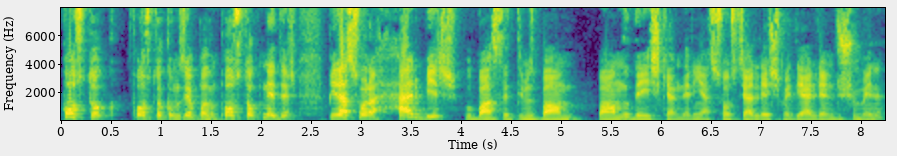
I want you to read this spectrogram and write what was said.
Postdoc, postdoc'umuzu yapalım. Postdoc nedir? Biraz sonra her bir bu bahsettiğimiz bağım, bağımlı değişkenlerin yani sosyalleşme, diğerlerini düşünmenin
